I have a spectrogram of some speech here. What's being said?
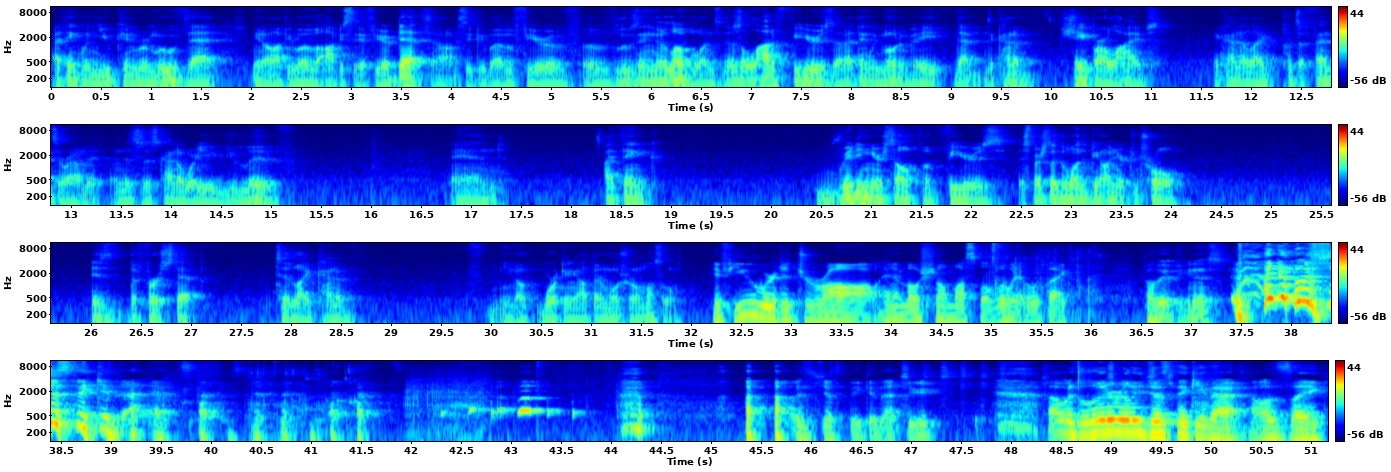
I think when you can remove that, you know, a lot of people have obviously a fear of death, and obviously people have a fear of, of losing their loved ones. There's a lot of fears that I think we motivate that, that kind of shape our lives. It kind of like puts a fence around it, and this is kind of where you, you live. And I think ridding yourself of fears, especially the ones beyond your control, is the first step to like kind of you know working out that emotional muscle. If you were to draw an emotional muscle, what would it look like? Probably a penis. I was just thinking that. I was just thinking that, dude. I was literally just thinking that. I was like,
